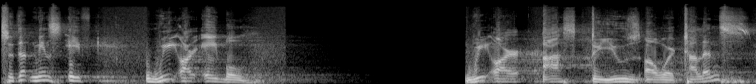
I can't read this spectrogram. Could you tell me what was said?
So that means if we are able, we are asked to use our talents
